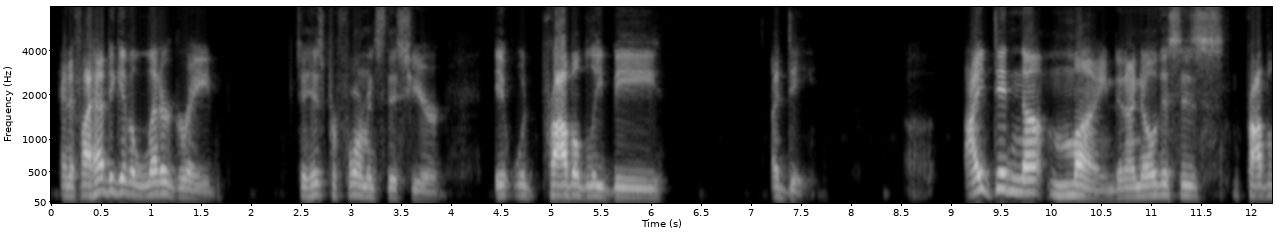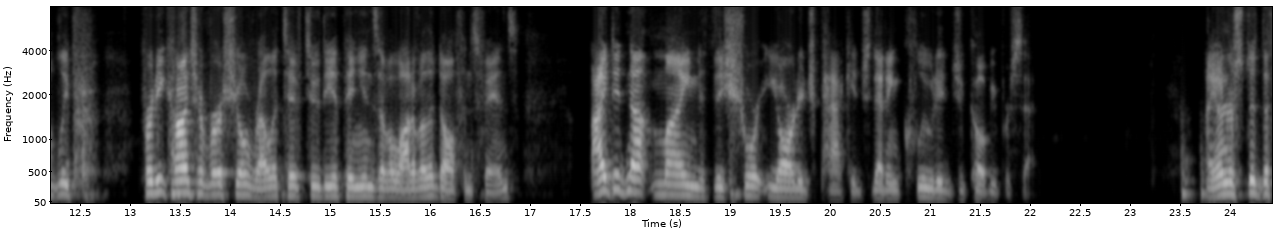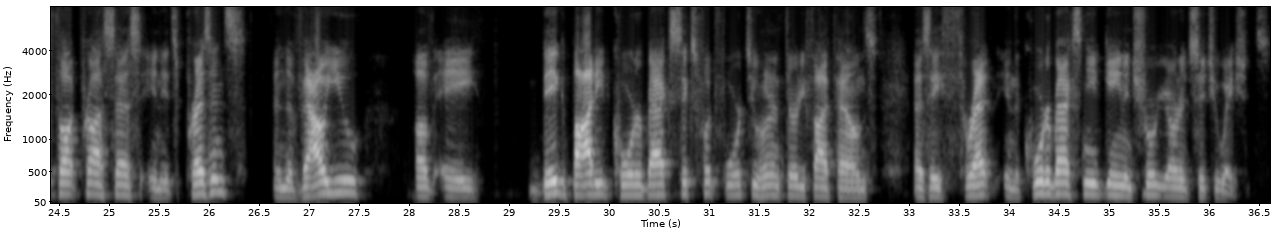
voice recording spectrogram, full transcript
And if I had to give a letter grade to his performance this year, it would probably be a D. I did not mind, and I know this is probably pr- pretty controversial relative to the opinions of a lot of other Dolphins fans. I did not mind the short yardage package that included Jacoby Brissett. I understood the thought process in its presence and the value of a big bodied quarterback, six foot four, 235 pounds, as a threat in the quarterback sneak game in short yardage situations.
